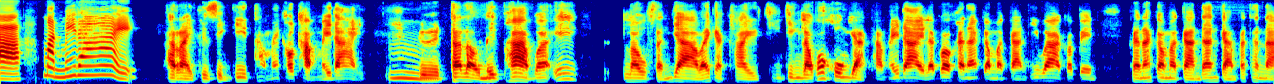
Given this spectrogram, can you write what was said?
ามันไม่ได้ อะไรคือสิ่งที่ทำให้เขาทำไม่ได้อืมคือถ้าเรานึกภาพว่า เอ๊ะ เราสัญญาไว้กับใคร จริง ๆ เราก็คงอยากทำให้ได้ แล้วก็คณะกรรมการที่ว่าก็เป็นคณะกรรมการด้านการพัฒนา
